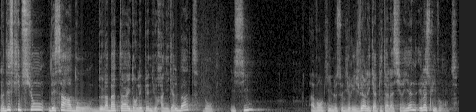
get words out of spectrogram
La description des Saradons de la bataille dans les plaines du Hanigalbat, donc ici, avant qu'il ne se dirige vers les capitales assyriennes est la suivante.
